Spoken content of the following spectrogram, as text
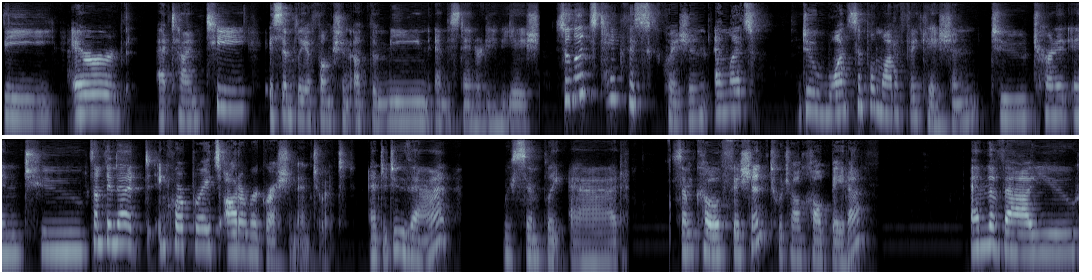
the error at time t is simply a function of the mean and the standard deviation. So let's take this equation and let's do one simple modification to turn it into something that incorporates autoregression into it. And to do that, we simply add some coefficient, which I'll call beta, and the value,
